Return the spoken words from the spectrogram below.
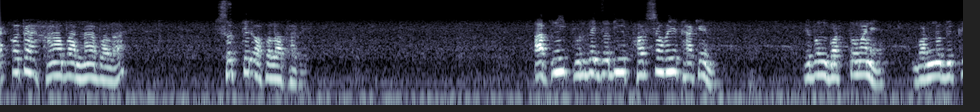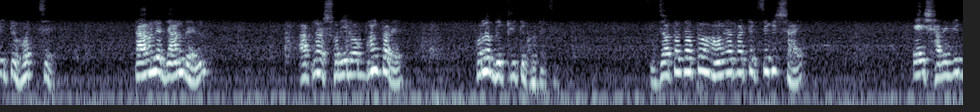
এক কথা হাঁ বা না বলা সত্যের অপলাপ হবে। আপনি পূর্বে যদি ফর্সা হয়ে থাকেন এবং বর্তমানে বর্ণ বিকৃতি হচ্ছে, তাহলে জানবেন আপনার শরীর অভ্যন্তরে কোনো বিকৃতি ঘটেছে। যথাযথ হোমিওপ্যাথিক চিকিৎসায় এই শারীরিক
